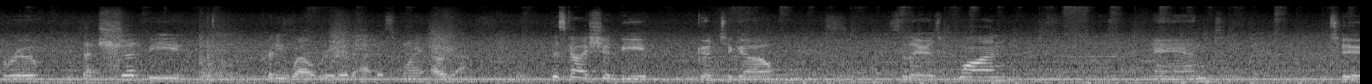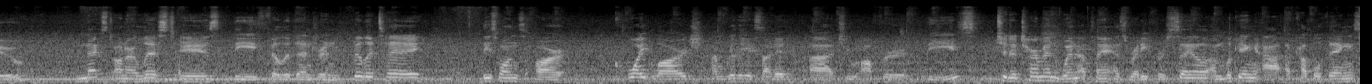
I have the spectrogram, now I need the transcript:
Peru that should be pretty well rooted at this point. Oh yeah. This guy should be good to go. So there's one and two. Next on our list is the Philodendron billet. These ones are quite large. I'm really excited uh, to offer these. To determine when a plant is ready for sale, I'm looking at a couple things.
